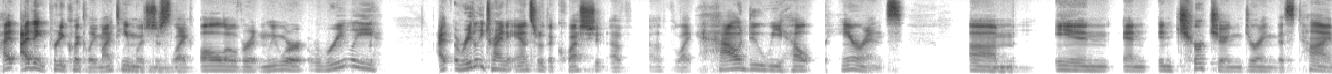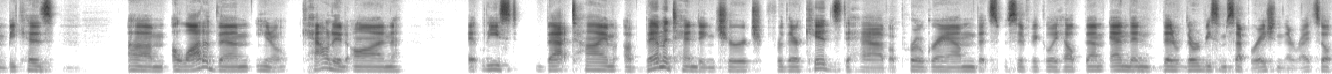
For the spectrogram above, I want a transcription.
I, I think pretty quickly. My team was just Mhm. like all over it and we were really I really trying to answer the question of of like how do we help parents um Mhm. in and in churching during this time because um, a lot of them, you know, counted on at least that time of them attending church for their kids to have a program that specifically helped them, and then there there would be some separation there, right? So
